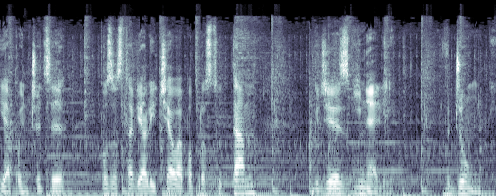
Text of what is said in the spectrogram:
Japończycy pozostawiali ciała po prostu tam, gdzie zginęli w dżungli.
